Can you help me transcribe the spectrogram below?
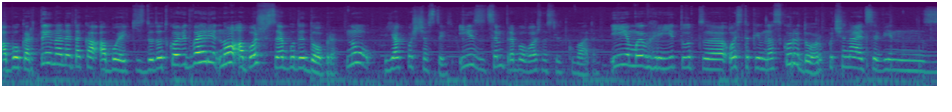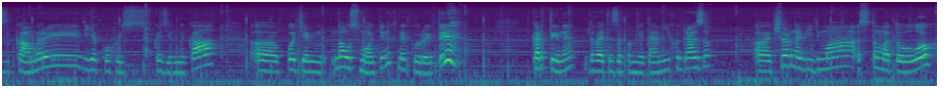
або картина не така, або якісь додаткові двері, ну або ж все буде добре. Ну, як пощастить. І за цим треба уважно слідкувати. І ми в грі тут е, ось такий в нас коридор. Починається він з камери якогось вказівника. Е, Потім no smoking, не курити. Картини. Давайте запам'ятаємо їх одразу. Е, Чорна відьма, стоматолог,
